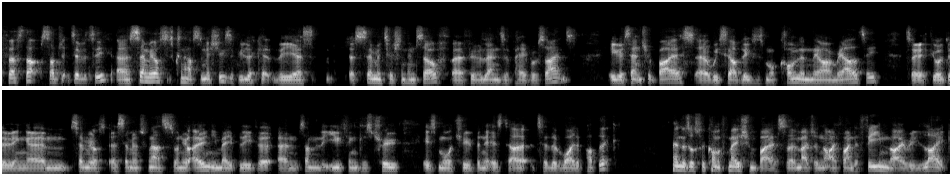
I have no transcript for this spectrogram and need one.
first up, subjectivity. Uh, semiotics can have some issues if you look at the uh, semiotician himself uh, through the lens of behavioral science. Egocentric bias, uh, we see our beliefs as more common than they are in reality. So if you're doing um, semiotic, uh, semiotic analysis on your own, you may believe that um, something that you think is true is more true than it is to, to the wider public. And there's also confirmation bias. So imagine that I find a theme that I really like,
